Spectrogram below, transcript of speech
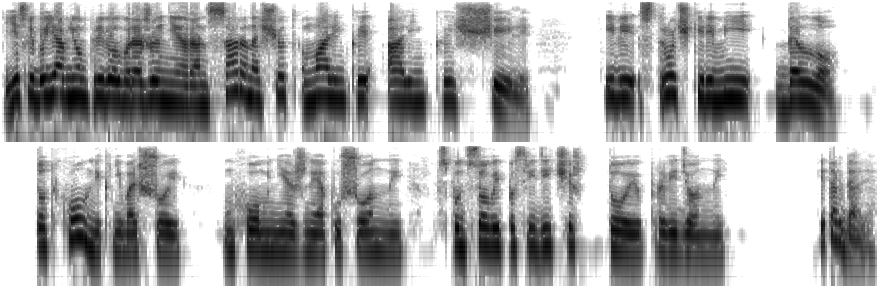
если бы я в нем привел выражение Рансара насчет маленькой аленькой щели или строчки Реми Белло. Тот холмик небольшой, мхом нежный опушенный, с пунцовой посреди чертою проведенный и так далее.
